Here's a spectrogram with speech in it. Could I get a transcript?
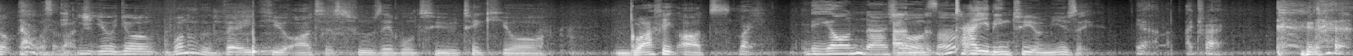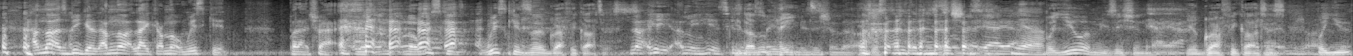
So that was a launch. You, you're one of the very few artists who's able to take your graphic arts Right. Beyond uh, and shows, huh? tie it into your music. Yeah, I try. I'm not as big as I'm not like I'm not Wizkid, but I try. No, no, no Wizkid, Wizkid's a graphic artist. no, he. I mean, he's, he's He doesn't an amazing paint. musician though. He just- He's a musician. Yeah, yeah. yeah. But you're a musician, Yeah, yeah. you're a graphic artist, Yeah, but you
